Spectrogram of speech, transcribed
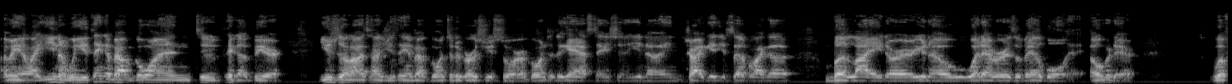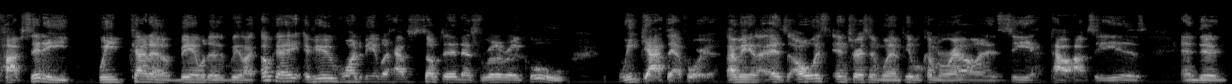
I mean like you know when you think about going to pick up beer usually a lot of times you think about going to the grocery store or going to the gas station, you know, and try to get yourself like a Bud Light or, you know, whatever is available over there. With Hop City, we kind of be able to be like, okay, if you want to be able to have something that's really, really cool, we got that for you. I mean, it's always interesting when people come around and see how Hop City is, and then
